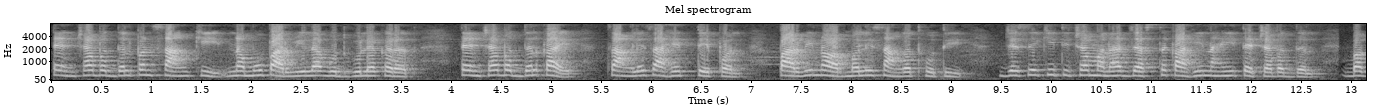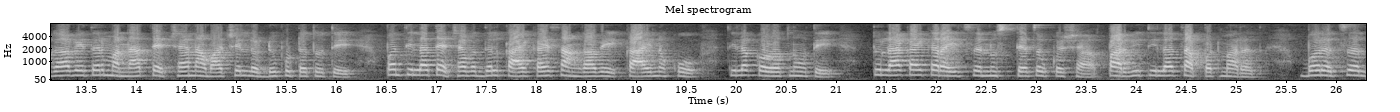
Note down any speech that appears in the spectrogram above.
त्यांच्याबद्दल पण सांग की नमू पारवीला गुदगुल्या करत. त्यांच्याबद्दल काय? चांगलेच आहेत ते पण. पारवी नॉर्मली सांगत होती जसे की तिच्या मनात जास्त काही नाही त्याच्याबद्दल. बघावे तर मनात त्याच्या नावाचे लड्डू फुटत होते पण तिला त्याच्याबद्दल काय काय सांगावे काय नको तिला कळत नव्हते. तुला काय करायचं नुसत्या चौकशा? पारवी तिला चापट मारत. बरं चल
